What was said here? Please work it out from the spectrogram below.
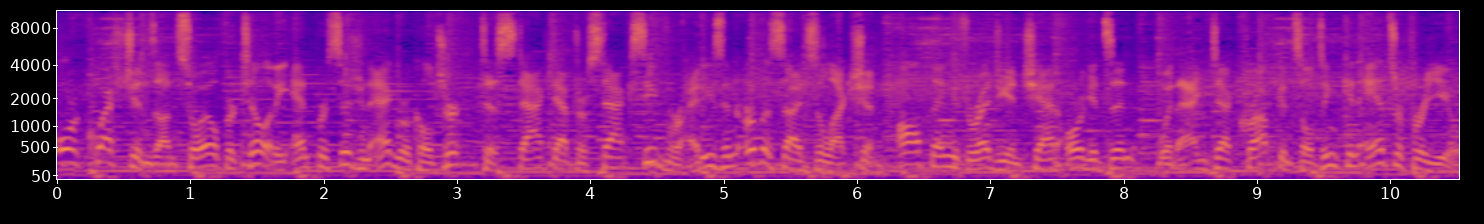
or questions on soil fertility and precision agriculture, to stacked after stacked seed varieties and herbicide selection. All things Reggie and Chad Orgidson with AgTech Crop Consulting can answer for you.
